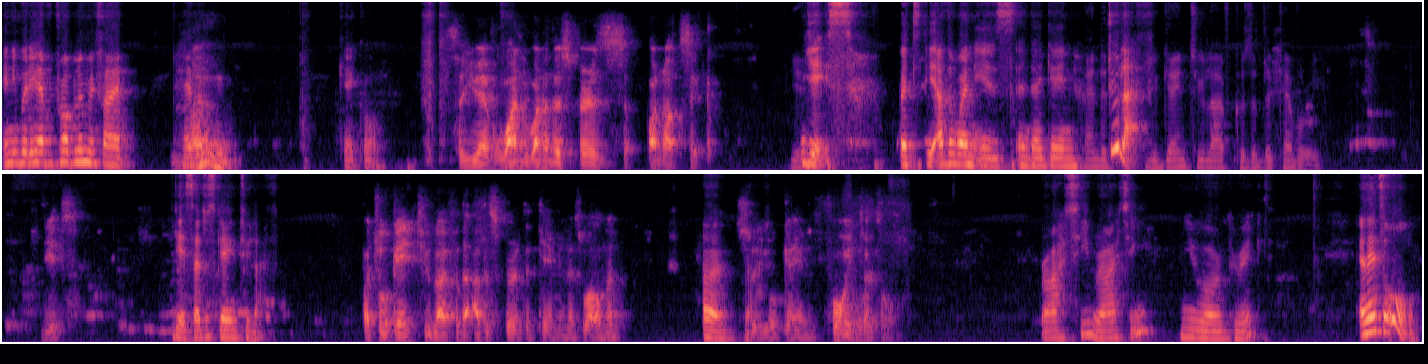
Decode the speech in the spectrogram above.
Anybody have a problem if I have a... Oh, Okay, cool. So you have one. One of the spirits are not sick. Yes. Yes, but the other one is, and I gain And it, two life. you gain two life because of the cavalry. Yes, Yes, I just gained two life. but you'll gain two life for the other spirit that came in as well, no? Oh, So you'll gain four in total. righty, righty. You are correct. And that's all.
